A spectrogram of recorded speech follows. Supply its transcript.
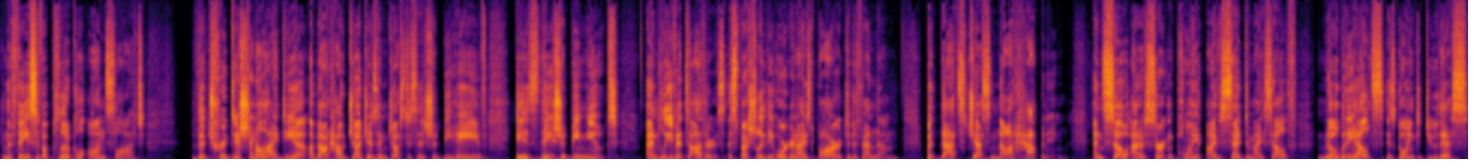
In the face of a political onslaught, the traditional idea about how judges and justices should behave is they should be mute and leave it to others, especially the organized bar, to defend them. But that's just not happening. And so at a certain point, I've said to myself, nobody else is going to do this,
